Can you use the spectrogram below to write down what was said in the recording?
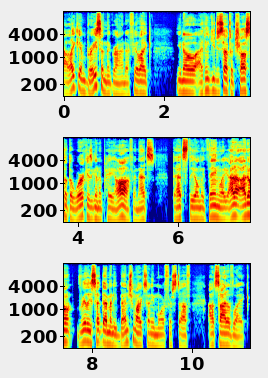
I like embracing the grind. I feel like, you know, I think you just have to trust that the work is going to pay off, and that's that's the only thing. Like, I don't I don't really set that many benchmarks anymore for stuff outside of like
